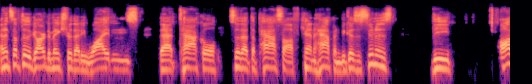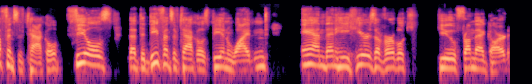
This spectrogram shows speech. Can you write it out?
And it's up to the guard to make sure that he widens that tackle so that the pass off can happen because as soon as the offensive tackle feels that the defensive tackle is being widened and then he hears a verbal cue from that guard,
